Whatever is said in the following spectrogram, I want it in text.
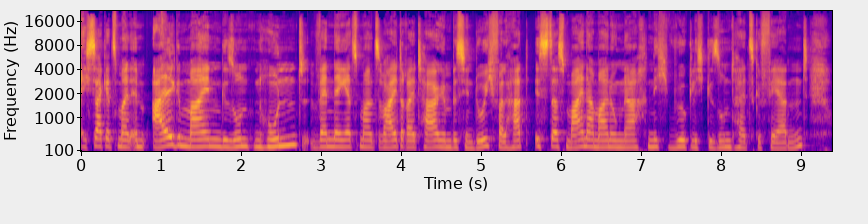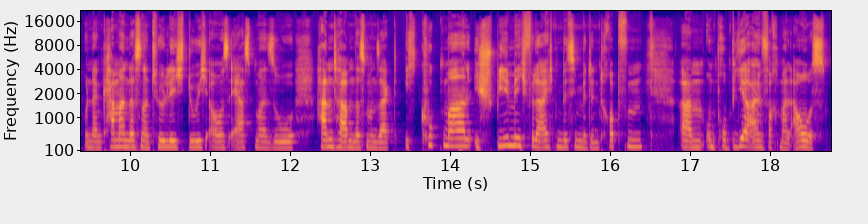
ich sag jetzt mal, im allgemeinen gesunden Hund, wenn der jetzt mal zwei, drei Tage ein bisschen Durchfall hat, ist das meiner Meinung nach nicht wirklich gesundheitsgefährdend. Und dann kann man das natürlich durchaus erstmal so handhaben, dass man sagt, ich guck mal, ich spiele mich vielleicht ein bisschen mit den Tropfen ähm, und probiere einfach mal aus.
